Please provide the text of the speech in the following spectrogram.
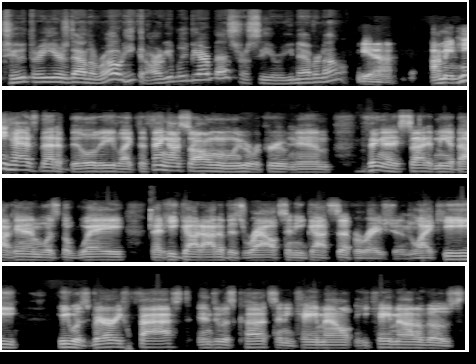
two, three years down the road, he could arguably be our best receiver. You never know. Yeah. I mean, he has that ability. Like the thing I saw when we were recruiting him, the thing that excited me about him was the way that he got out of his routes and he got separation. Like he he was very fast into his cuts and he came out he came out of those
